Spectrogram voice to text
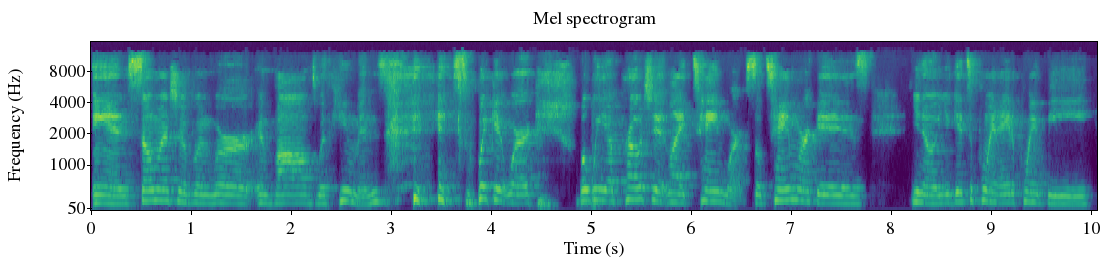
And so much of when we're involved with humans, it's wicked work, but we approach it like tame work. So, tame work is, you know, you get to point A to point B.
